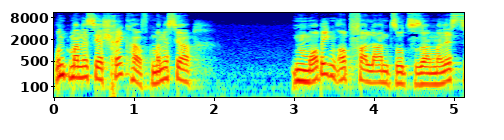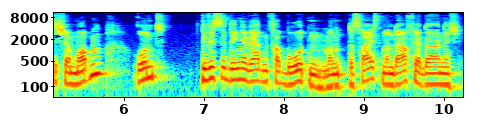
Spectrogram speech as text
und man ist ja schreckhaft. Man ist ja ein Mobbing-Opferland sozusagen. Man lässt sich ja mobben und gewisse Dinge werden verboten. Man, das heißt, man darf ja gar nicht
